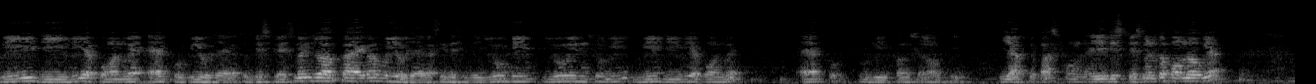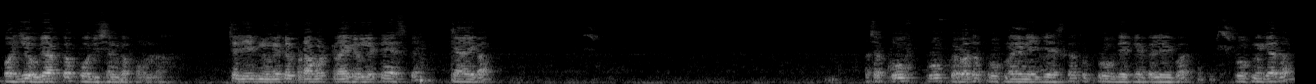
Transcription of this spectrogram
v d v upon में एफ़ वी हो जाएगा। तो डिस्प्लेसमेंट जो आपका आएगा वो ये हो जाएगा। सीधे सीधे u d u into v v d v upon में f v function of v ये आपके पास फॉर्मूला ये डिस्प्लेसमेंट का फॉर्मूला हो गया और ये हो गया आपका पोजिशन का फॉर्मूला चलिए एक न्यूमेरिकल फटाफट ट्राई कर लेते हैं इस पे, क्या आएगा? अच्छा प्रूफ प्रूफ कर रहा था प्रूफ मैंने नहीं किया इसका तो प्रूफ देख लें पहले एक बार। प्रूफ में क्या था?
